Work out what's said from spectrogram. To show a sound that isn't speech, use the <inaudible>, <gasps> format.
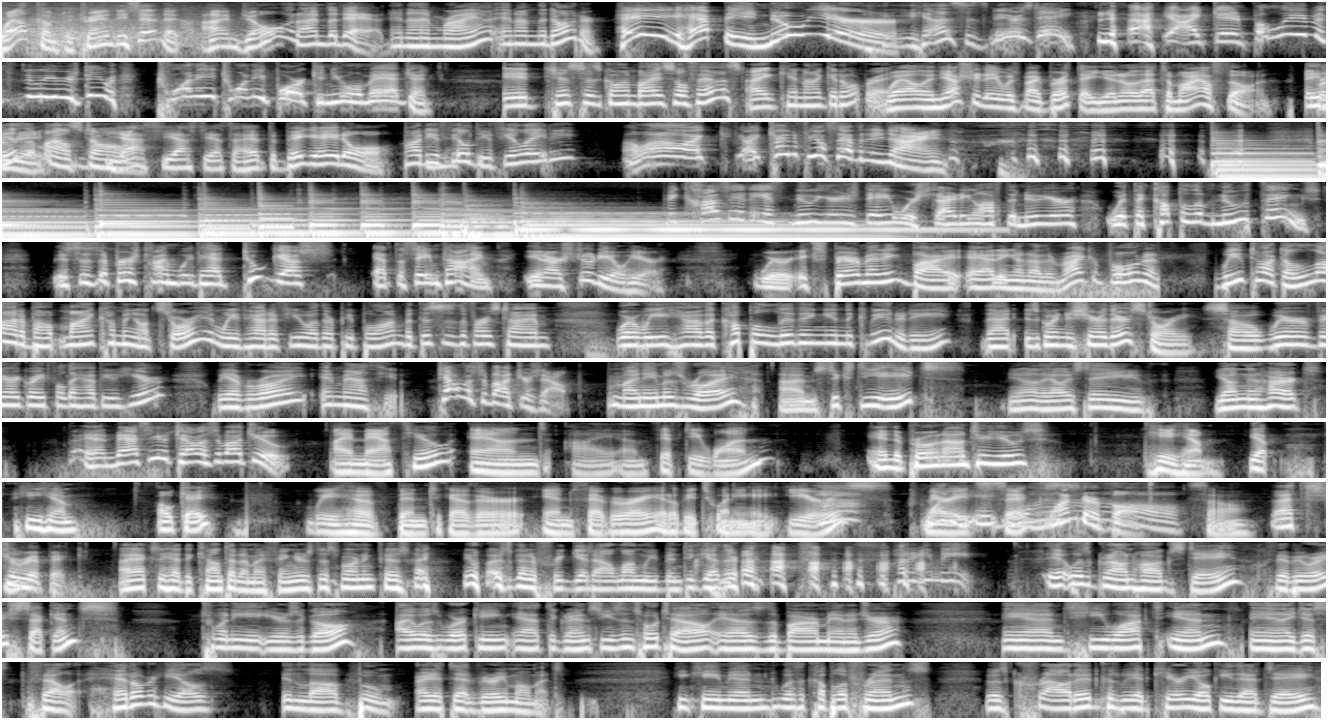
Welcome to Transcendent. I'm Joe and I'm the dad. And I'm Raya, and I'm the daughter. Hey, happy New Year! <laughs> Yes, it's New Year's Day. yeah, yeah, I can't believe it's New Year's Day. 2024, can you imagine? It just has gone by so fast. I cannot get over it. Well, and yesterday was my birthday. You know, that's a milestone. It is me. a milestone. Yes, yes, yes. I had the big 8 0. How do you feel? Do you feel 80? Oh, well, I, I kind of feel 79. <laughs> because it is New Year's Day, we're starting off the new year with a couple of new things. This is the first time we've had two guests at the same time in our studio here. We're experimenting by adding another microphone and We've talked a lot about my coming out story, and we've had a few other people on, but this is the first time where we have a couple living in the community that is going to share their story. So we're very grateful to have you here. We have Roy and Matthew. tell us about yourself. My name is Roy. I'm 68. You know, they always say young at heart. And Matthew, tell us about you. I'm Matthew, and I am 51. And the pronouns you use? He, him. Yep. He, him. Okay. We have been together in February. It'll be 28 years. <gasps> Married 28 six. Wonderful. Oh, So That's terrific. I actually had to count that on my fingers this morning because I <laughs> knew I was going to forget how long we've been together. <laughs> how did you meet? it was Groundhog's Day, February 2nd, 28 years ago. I was working at the Grand Seasons Hotel as the bar manager, and he walked in, and I just fell head over heels in love, boom, right at that very moment. He came in with a couple of friends. It was crowded because we had karaoke that day.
